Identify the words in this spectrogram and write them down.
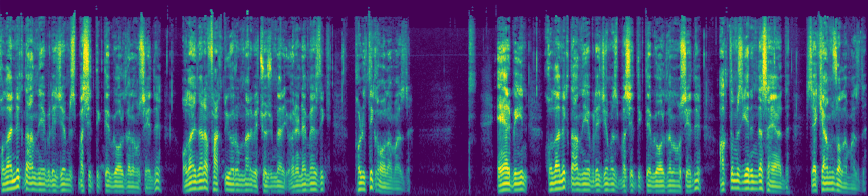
kolaylıkla anlayabileceğimiz basitlikte bir organ olsaydı, olaylara farklı yorumlar ve çözümler öğrenemezdik, politika olamazdı. Eğer beyin kolaylıkla anlayabileceğimiz basitlikte bir organ olsaydı, aklımız yerinde sayardı, zekamız olamazdı.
